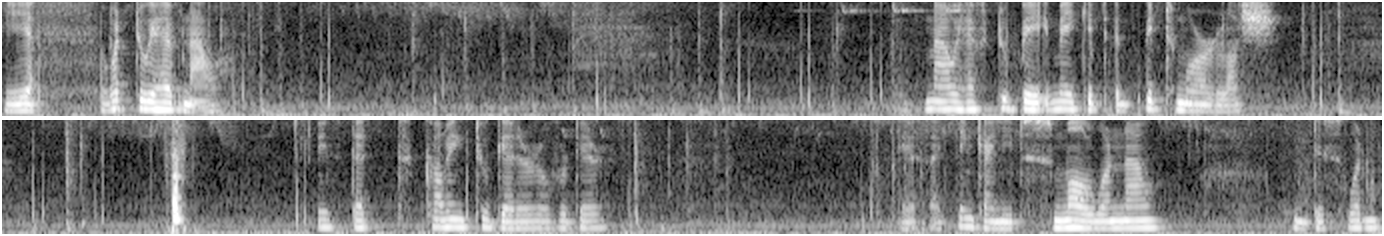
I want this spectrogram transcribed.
Yes. What do we have now? Now we have to make it a bit more lush. Is that coming together over there? Yes, I think I need small one now. This one.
